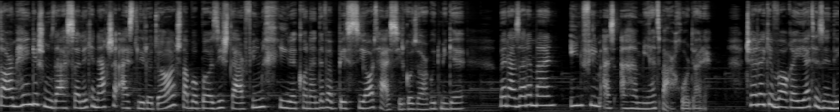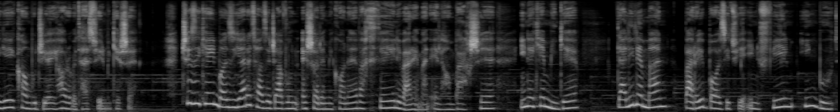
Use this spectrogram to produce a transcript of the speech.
سارمهنگ 16 ساله که نقش اصلی رو داشت و با بازیش در فیلم خیره کننده و بسیار گذار بود میگه به نظر من این فیلم از اهمیت برخورداره. چرا که واقعیت زندگی کامبوجیایی ها رو به تصویر می‌کشه. چیزی که این بازیگر تازه جوون اشاره می‌کنه و خیلی برای من الهام بخشه اینه که میگه دلیل من برای بازی توی این فیلم این بود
